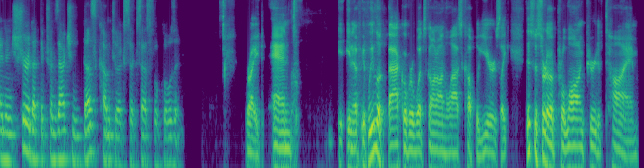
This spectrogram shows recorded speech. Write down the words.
and ensure that the transaction does come to a successful closing. Right, and you know if, if we look back over what's gone on the last couple years, like this was sort of a prolonged period of time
